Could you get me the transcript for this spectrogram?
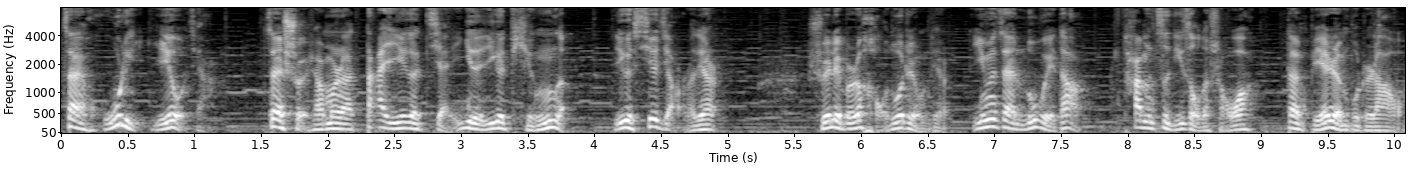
在湖里也有家，在水上面呢搭一个简易的一个亭子，一个歇脚的地儿。水里边有好多这种地儿，因为在芦苇荡，他们自己走的熟啊，但别人不知道啊，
